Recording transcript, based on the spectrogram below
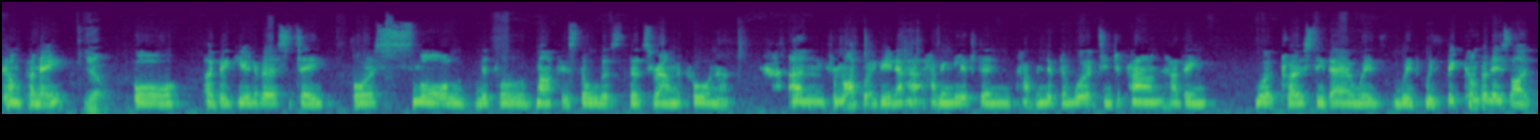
company, yeah. or a big university, or a small little market stall that's that's around the corner. And from my point of view, having lived and having lived and worked in Japan, having worked closely there with, with, with big companies like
